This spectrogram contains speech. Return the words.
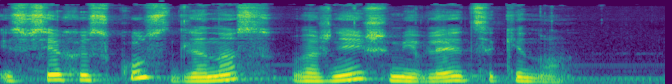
Из всех искусств для нас важнейшим является кино.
